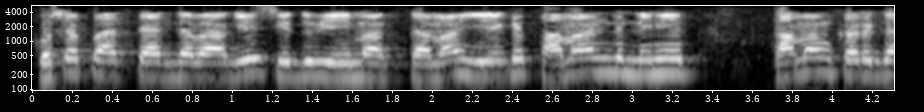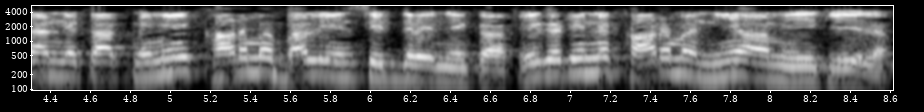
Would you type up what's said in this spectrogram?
කුසපත් ඇද්ද වාගේ සිදුවීමක් තමයි. ඒක Taman නෙමෙයි Taman කරගන්න එකක් නෙමෙයි කර්ම බලයෙන් සිද්ධ වෙන එකක්. ඒකට ඉන්නේ කර්ම නියාමයේ කියලා.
